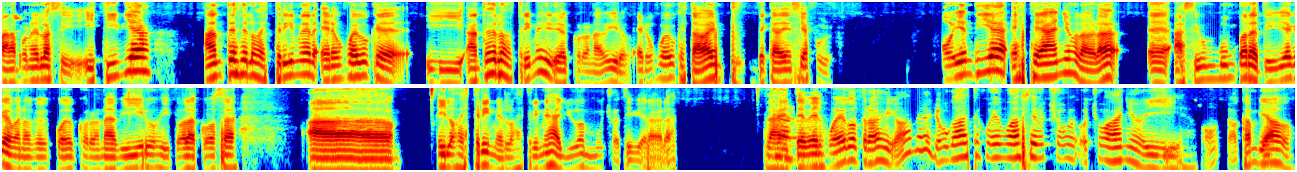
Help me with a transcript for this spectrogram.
para ponerlo así. Y Tibia, antes de los streamers, era un juego que, y antes de los streamers y del coronavirus, era un juego que estaba en decadencia full. Hoy en día, este año, la verdad, eh, ha sido un boom para Tibia, que bueno, que con el coronavirus y toda la cosa, ah, y los streamers, los streamers ayudan mucho a Tibia, la verdad. La Claro. gente ve el juego otra vez y, ah, mira, yo jugaba este juego hace ocho, ocho años y oh, no ha cambiado.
